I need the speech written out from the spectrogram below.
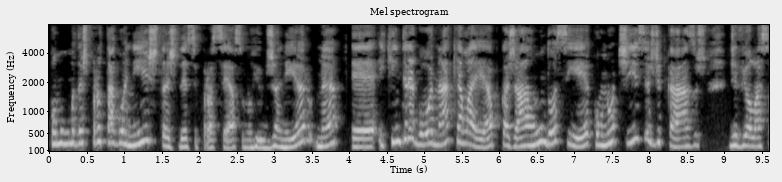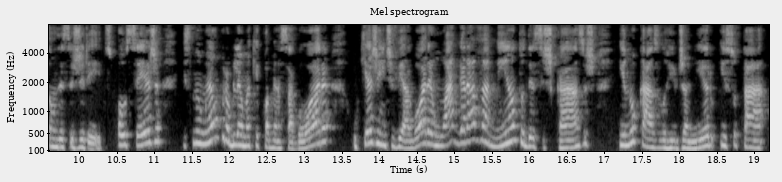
como uma das protagonistas desse processo no Rio de Janeiro, né? É, e que entregou naquela época já um dossiê com notícias de casos de violação desses direitos. Ou seja, isso não é um problema que começa agora. O que a gente vê agora é um agravamento desses casos. E no caso do Rio de Janeiro, isso está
